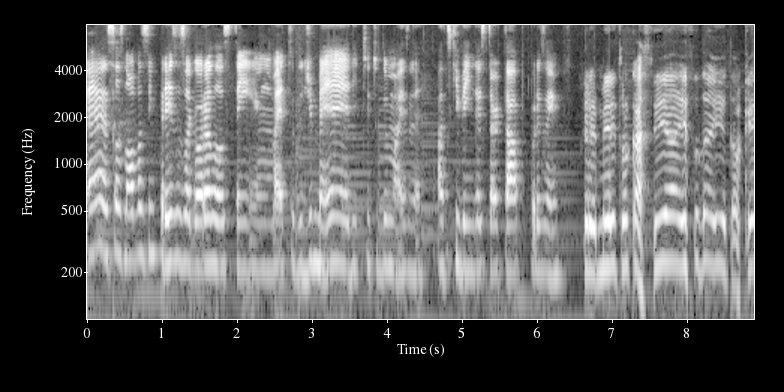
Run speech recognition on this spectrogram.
É, essas novas empresas agora elas têm um método de mérito e tudo mais, né? As que vêm da startup, por exemplo. Meritocracia é isso daí, tá ok?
